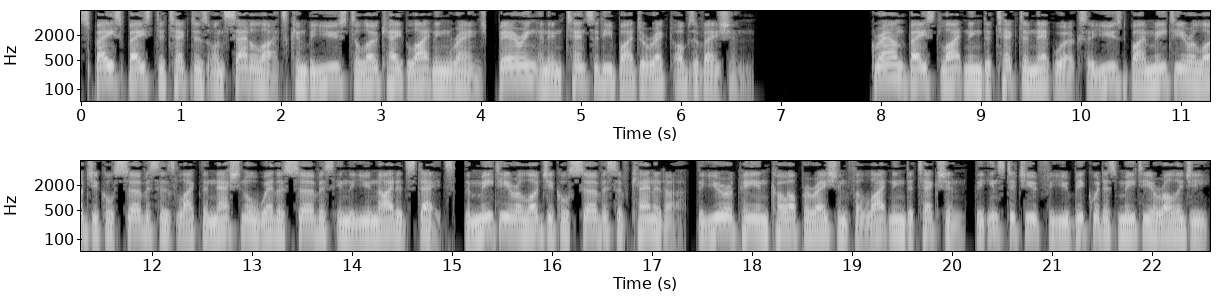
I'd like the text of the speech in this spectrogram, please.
Space-based detectors on satellites can be used to locate lightning range, bearing and intensity by direct observation. Ground-based lightning detector networks are used by meteorological services like the National Weather Service in the United States, the Meteorological Service of Canada, the European Cooperation for Lightning Detection, the Institute for Ubiquitous Meteorology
